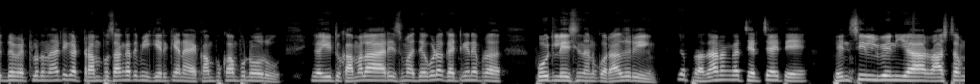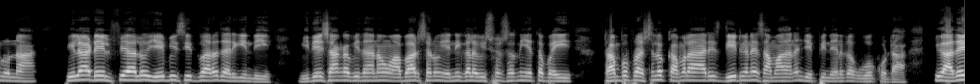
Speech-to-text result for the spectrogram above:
యుద్ధం ఎట్లున్నదంటే ఇక ట్రంప్ సంగతి మీకు ఎరికేనా? కంపు కంపు నోరు. ఇక ఇటు కమలా హారిస్ మధ్య కూడా గట్టిగానే పోటీలు వేసింది అనుకో రాదురి. ఇక ప్రధానంగా చర్చ అయితే పెన్సిల్వేనియా రాష్ట్రంలో ఉన్న ఫిలాడెల్ఫియాలో ఏబీసీ ద్వారా జరిగింది. విదేశాంగ విధానం అబార్షను ఎన్నికల విశ్వసనీయతపై ట్రంప్ ప్రశ్నలు కమలా హారిస్ ధీటుగానే సమాధానం చెప్పింది వెనకకు పోకుండా ఇక అదే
